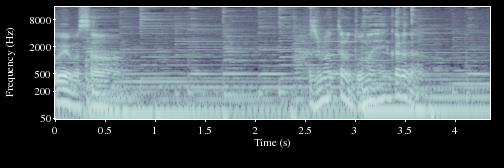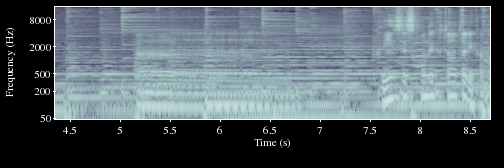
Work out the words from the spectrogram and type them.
例えばさ始まったのどの辺からだ？うんプリンセスコネクトあたりかな。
